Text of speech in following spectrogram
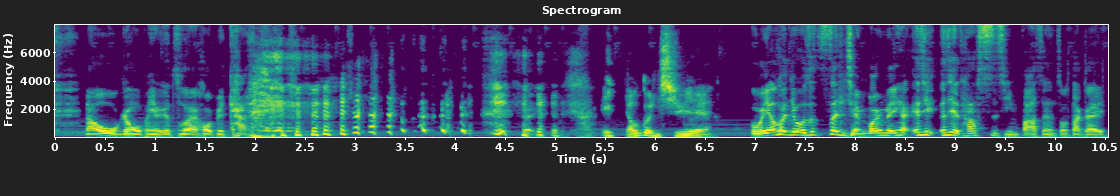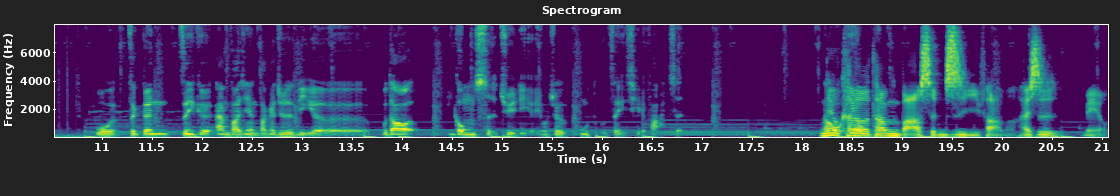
然后我跟我朋友就坐在后面看。对，哎，摇滚区耶，我摇滚区我是正前方那一台，而且而且他事情发生的时候，大概我这跟这个案发现场大概就是离了不到一公尺的距离，我就目睹这一切发生。你有看到他们把他绳之以法吗？还是没有？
